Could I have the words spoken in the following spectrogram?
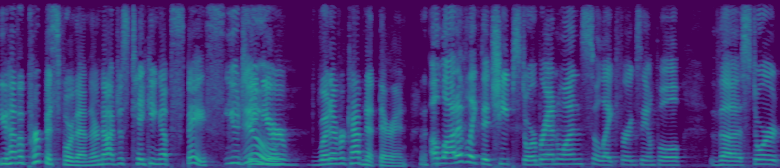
you have a purpose for them. They're not just taking up space. You do in your whatever cabinet they're in. a lot of like the cheap store brand ones. So like for example, the store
